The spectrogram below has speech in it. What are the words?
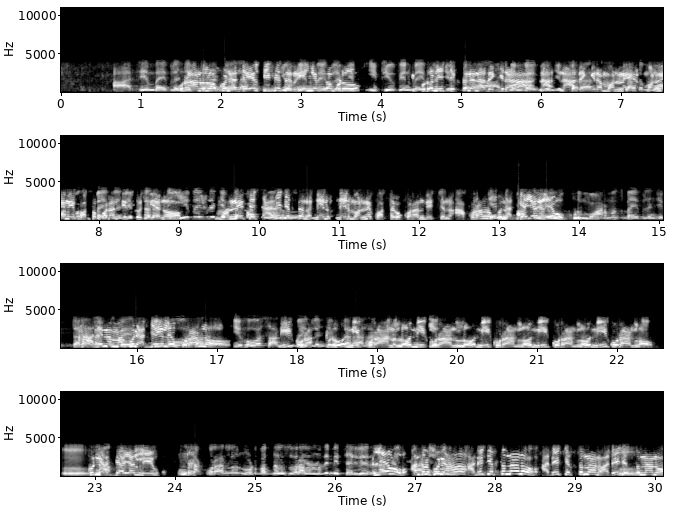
ఆర్సీఎం బైబిల్లో ఇథియోపియన్ ఇప్పుడు నేను చెప్తున్నా నా? దగ్గర నా-? దగ్గర మొన్నే మొన్నే నేను కొత్త అని తీసుకొచ్చాను మొన్నే అదే చెప్తాను నేను నేను మొన్నే కొత్తగా ఖురాన్ తెచ్చాను ఆ ఖురాన్లో కొన్ని? అధ్యాయాలు లేవు ఇప్పుడు మార్మల్స్ బైబిల్ అని చెప్తారా అదేనమ్మా, కొన్ని అధ్యాయాలు లేవు ఖురాన్లో. యెహోవా నీ ఇప్పుడు నీ? ఖురాన్లో నీ ఖురాన్లో నీ ఖురాన్లో నీ ఖురాన్లో నీ ఖురాన్లో. కొన్ని అధ్యాయాలు లేవు నా ఖురాన్లో నూట పద్నాలుగు సూరాలు ఉన్నది మీరు చదివారు లేవు అందులో కొన్ని అదే చెప్తున్నాను అదే చెప్తున్నాను అదే. చెప్తున్నాను.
